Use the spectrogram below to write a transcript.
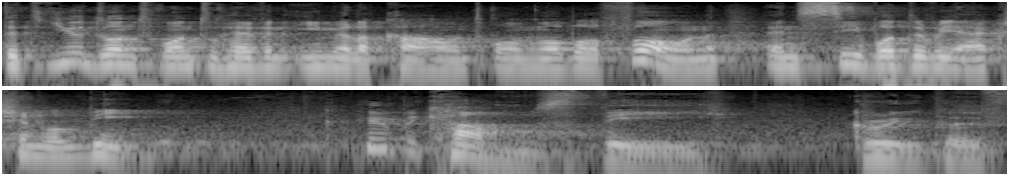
that you don't want to have an email account or mobile phone and see what the reaction will be. Who becomes the group of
